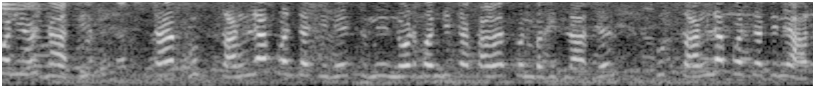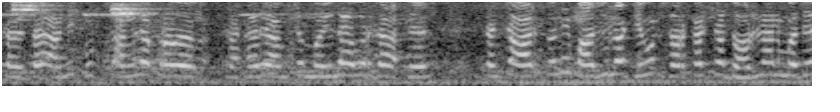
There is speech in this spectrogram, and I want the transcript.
पण योजना असतील त्या खूप चांगल्या पद्धतीने तुम्ही नोटबंदीच्या काळात पण बघितलं असेल खूप चांगल्या पद्धतीने हाताळतं आणि खूप चांगल्या प्र प्रकारे आमच्या महिला वर्ग असेल त्यांच्या अडचणी बाजूला ठेवून सरकारच्या धोरणांमध्ये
